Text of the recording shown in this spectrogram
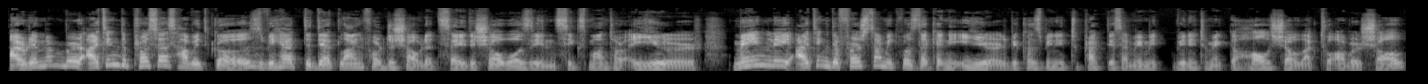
I remember, I think the process, how it goes, we had the deadline for the show. Let's say the show was in six months or a year. Mainly, I think the first time it was like a year because we need to practice and we, meet, we need to make the whole show like two hour show,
